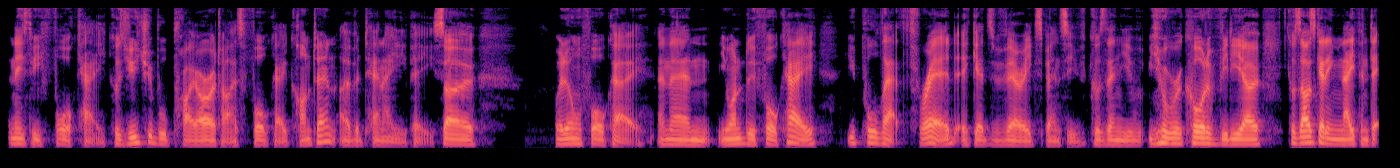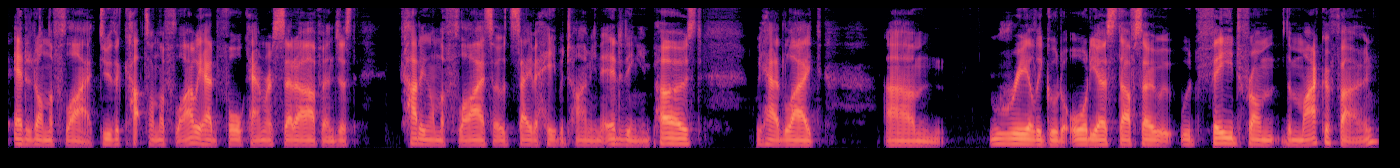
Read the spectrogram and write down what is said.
it needs to be 4K because YouTube will prioritize 4K content over 1080p. So we're doing 4K, and then you want to do 4K. You pull that thread, it gets very expensive because then you you'll record a video. Because I was getting Nathan to edit on the fly, do the cuts on the fly. We had four cameras set up and just cutting on the fly, so it would save a heap of time in editing in post. We had like um, really good audio stuff. So it would feed from the microphone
